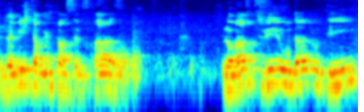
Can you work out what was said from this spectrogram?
Mes amis, je termine par cette phrase. Le Rav Tzvi nous dit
